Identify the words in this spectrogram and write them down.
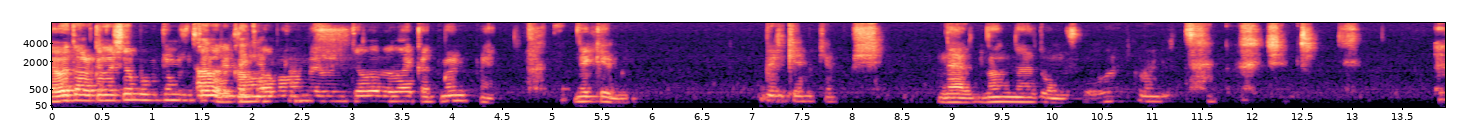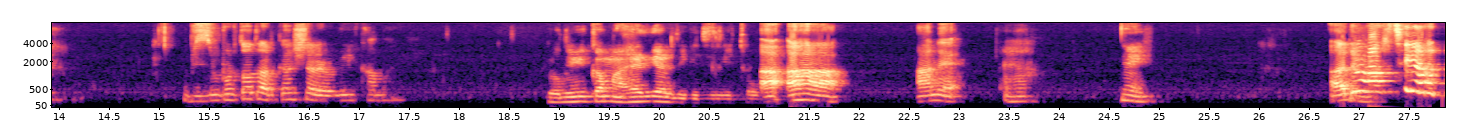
Evet arkadaşlar bu videomuz bu Tamam, kadar. bir Kanala tek abone olmayı ve videolara like atmayı unutmayın. Ne kemik? Bir kemik yapmış. Nereden nerede olmuş bu olay? Bizim burada da arkadaşlar öyle yıkama. Yolu yıkama her yerde gidilgit oldu. Aa, anne. Ya. Ne? Hadi vardı ya.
